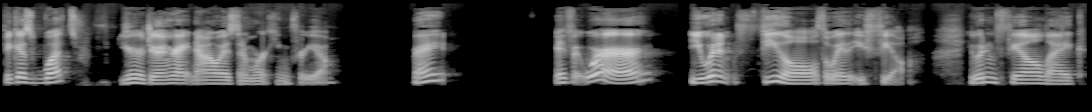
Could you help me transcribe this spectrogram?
Because what you're doing right now isn't working for you, right? If it were, you wouldn't feel the way that you feel. You wouldn't feel like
